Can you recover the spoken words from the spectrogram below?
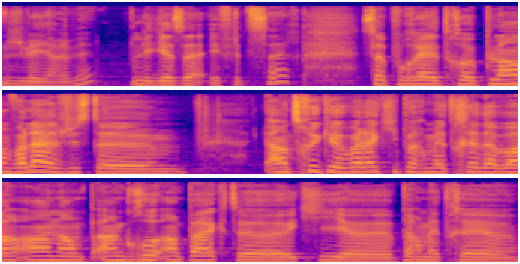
je vais y arriver, les gaz à effet de serre. Ça pourrait être plein, voilà, juste un truc voilà qui permettrait d'avoir un, un, gros impact qui permettrait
